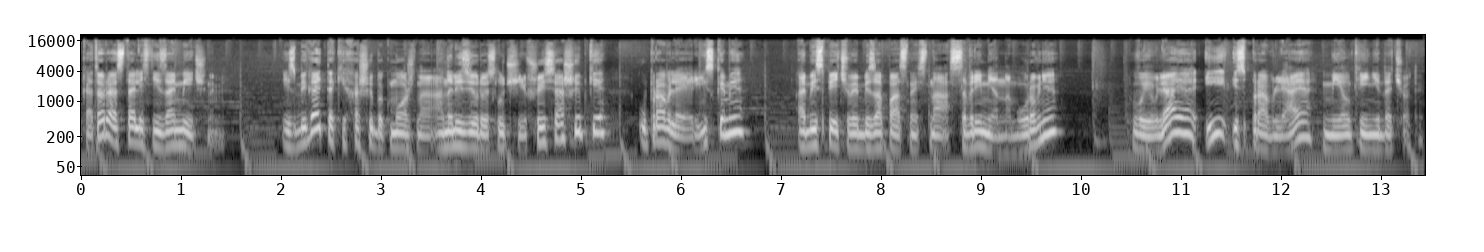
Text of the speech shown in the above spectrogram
которые остались незамеченными. Избегать таких ошибок можно, анализируя случившиеся ошибки, управляя рисками, обеспечивая безопасность на современном уровне, выявляя и исправляя мелкие недочеты.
